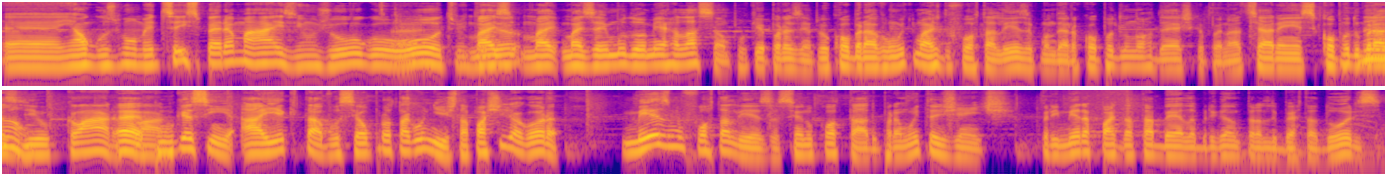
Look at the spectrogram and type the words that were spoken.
é, em alguns momentos, você espera mais em um jogo ou é, outro. Mas, mas, mas, aí mudou a minha relação. Porque, por exemplo, eu cobrava muito mais do Fortaleza quando era Copa do Nordeste, Campeonato Cearense, Copa do Não, Brasil. Claro, É, claro. porque assim, aí é que tá, você é o protagonista. A partir de agora, mesmo Fortaleza sendo cotado para muita gente, primeira parte da tabela brigando pela Libertadores,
